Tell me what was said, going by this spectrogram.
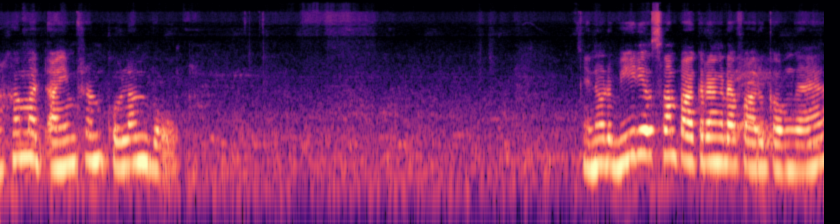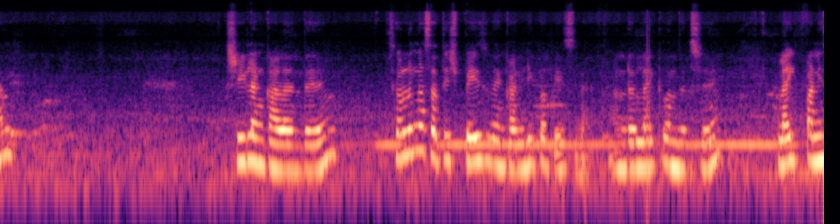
Ahmed I am from Colombo என்னோட வீடியோஸ்லாம் பார்க்குறாங்கடா ஃபாரூக் அவங்க. ஸ்ரீலங்காலேருந்து. சொல்லுங்கள் சதீஷ் பேசுவேன் கண்டிப்பாக பேசுவேன். ஹண்ட்ரட் லைக் வந்துருச்சு. லைக் பண்ணி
